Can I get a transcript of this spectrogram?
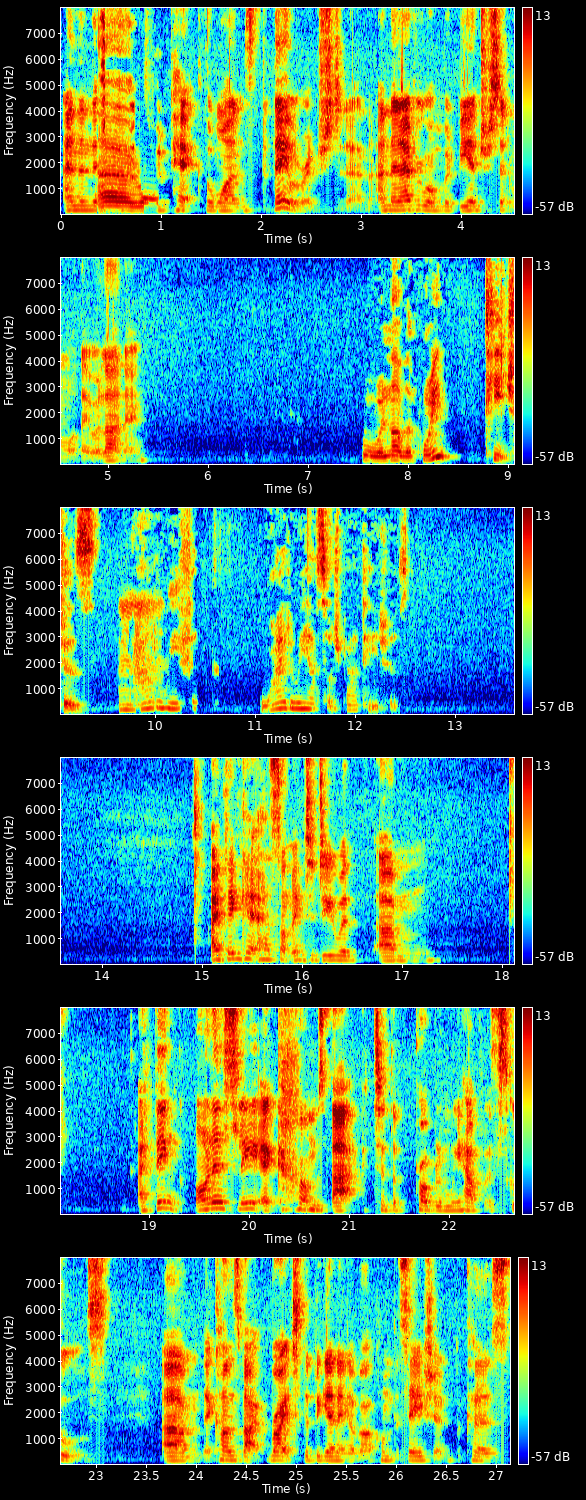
and then the Oh, students would pick the ones that they were interested in, and then everyone would be interested in what they were learning. Oh, another point: teachers. Mhm. How do we fix? Why do we have such bad teachers? I think it has something to do with. Um, I think honestly, it comes back to the problem we have with schools. Um, it comes back right to the beginning of our conversation because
